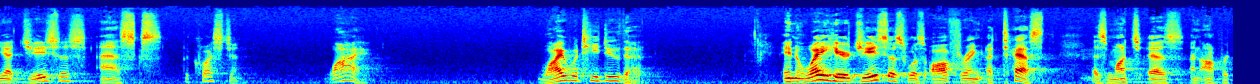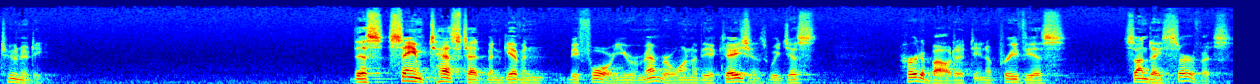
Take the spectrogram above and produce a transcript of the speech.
yet, Jesus asks the question why? Why would he do that? In a way, here, Jesus was offering a test as much as an opportunity. This same test had been given before. You remember one of the occasions we just heard about it in a previous Sunday service.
